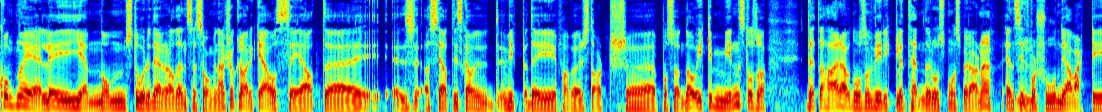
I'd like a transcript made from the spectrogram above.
kontinuerlig gjennom store deler av den sesongen her, så klarer ikke jeg å se at, uh, se at de skal vippe det i favør Start uh, på søndag. Og ikke minst også Dette her er jo noe som virkelig tenner Rosenborg-spillerne. En situasjon de har vært i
